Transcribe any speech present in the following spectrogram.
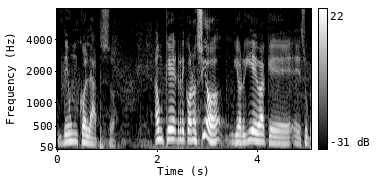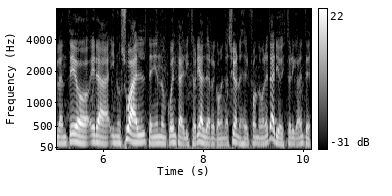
de un colapso. Aunque reconoció Georgieva que eh, su planteo era inusual, teniendo en cuenta el historial de recomendaciones del Fondo Monetario, históricamente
